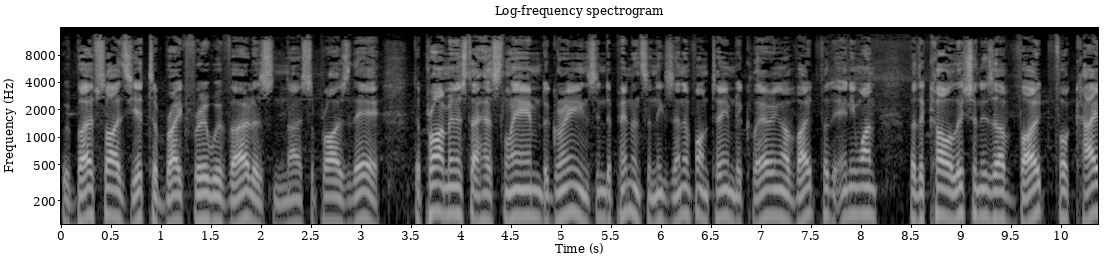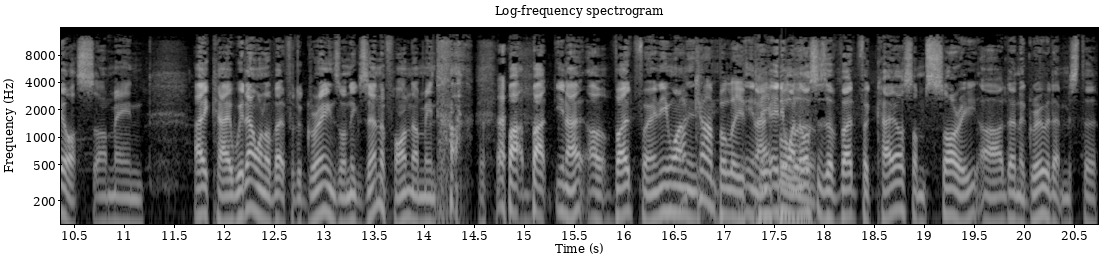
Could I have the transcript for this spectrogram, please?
with both sides yet to break through with voters. No surprise there. The Prime Minister has slammed the Greens, Independents, and Nick Xenophon team, declaring a vote for anyone, but the coalition is a vote for chaos. I mean, okay, we don't want to vote for the Greens or Nick Xenophon. I mean, but but you know, a vote for anyone. I can't believe you know anyone are- else is a vote for chaos. I'm sorry, uh, I don't agree with that, Mister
